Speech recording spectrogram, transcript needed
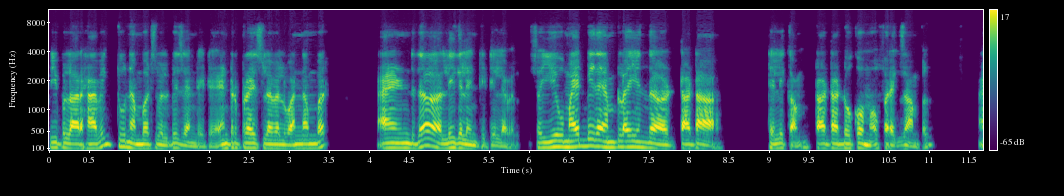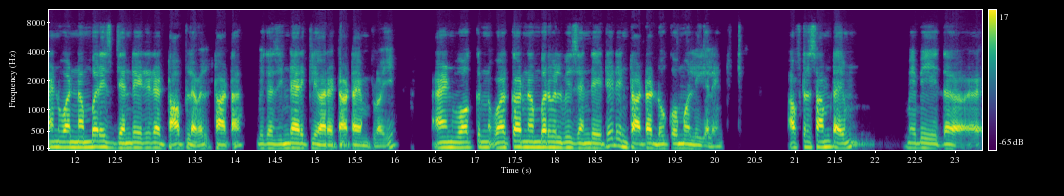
people are having two numbers will be generated. Enterprise level, one number and the legal entity level. So you might be the employee in the Tata Telecom, Tata Docomo, for example, and one number is generated at top level, Tata, because indirectly you are a Tata employee, and work, worker number will be generated in Tata Docomo legal entity. After some time, maybe the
